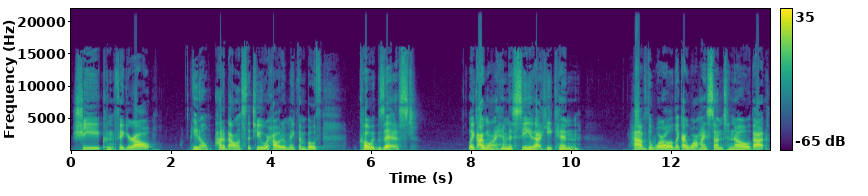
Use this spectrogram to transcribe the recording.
she couldn't figure out, you know, how to balance the two or how to make them both coexist. Like, I want him to see that he can have the world. Like, I want my son to know that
